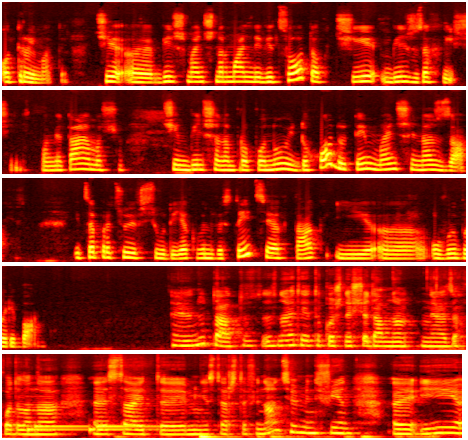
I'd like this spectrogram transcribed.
отримати, чи е, більш-менш нормальний відсоток, чи більш захищеність. Пам'ятаємо, що чим більше нам пропонують доходу, тим менший наш захист. І це працює всюди, як в інвестиціях, так і е, у виборі банку. Е, ну так, тут знаєте, я також нещодавно е, заходила на е, сайт Міністерства фінансів МінФін, і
